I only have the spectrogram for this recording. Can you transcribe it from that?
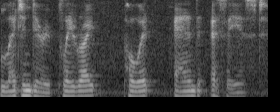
legendary playwright, poet, and essayist.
